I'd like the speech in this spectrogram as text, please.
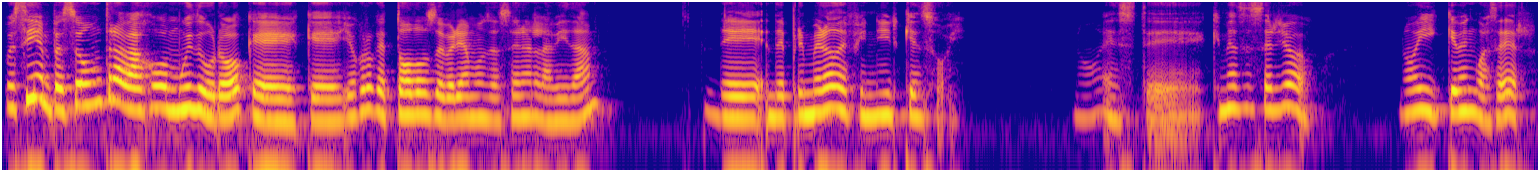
pues sí empezó un trabajo muy duro que, que yo creo que todos deberíamos de hacer en la vida de, de primero definir quién soy no este qué me hace ser yo no y qué vengo a hacer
